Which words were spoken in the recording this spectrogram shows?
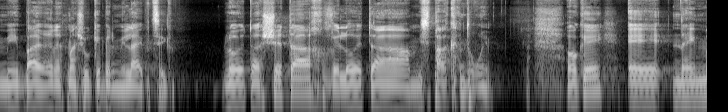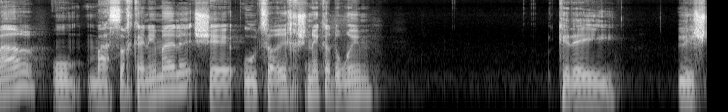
מביירן את מה שהוא קיבל מלייפציג. לא את השטח ולא את המספר כדורים, אוקיי? אה, ניימר הוא מהשחקנים האלה שהוא צריך שני כדורים כדי לש...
